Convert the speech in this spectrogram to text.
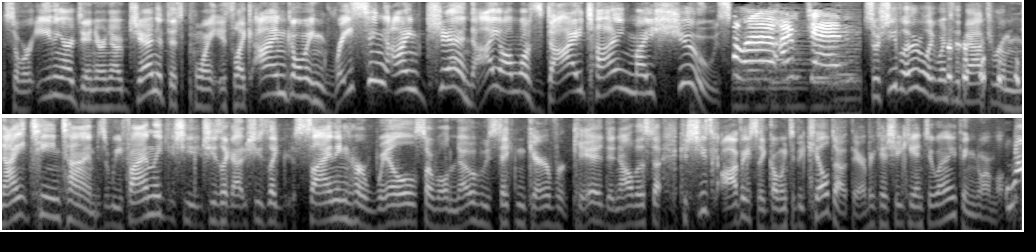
So we're eating our dinner now. Jen at this point is like, "I'm going racing. I'm Jen. I almost die tying my shoes." Hello, I'm Jen. So she literally went to the bathroom 19 times. We finally, she she's like uh, she's like signing her will, so we'll know who's taking care of her kid and all this stuff. Because she's obviously going to be killed out there because she can't do anything normal. While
